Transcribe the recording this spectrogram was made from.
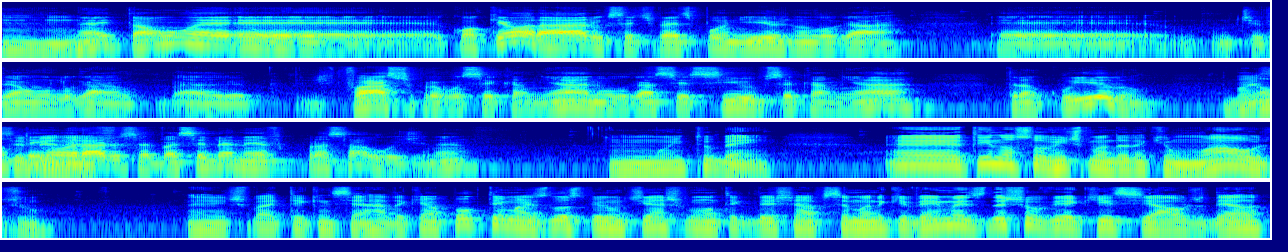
Uhum. Né? Então, é, é, é qualquer horário que você tiver disponível no lugar, é, tiver um lugar é, fácil para você caminhar, né? um lugar acessível para você caminhar, tranquilo, vai não tem benéfico. horário certo, vai ser benéfico para a saúde, né? Muito bem. É, tem nosso ouvinte mandando aqui um áudio a gente vai ter que encerrar daqui a pouco. Tem mais duas perguntinhas, acho que vamos ter que deixar para semana que vem, mas deixa eu ver aqui esse áudio dela,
